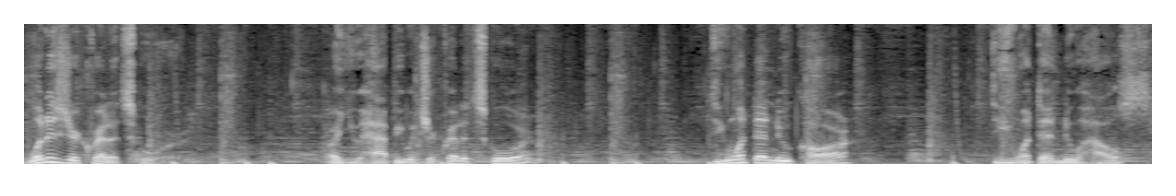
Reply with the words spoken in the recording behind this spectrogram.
What is your credit score? Are you happy with your credit score? Do you want that new car? Do you want that new house?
